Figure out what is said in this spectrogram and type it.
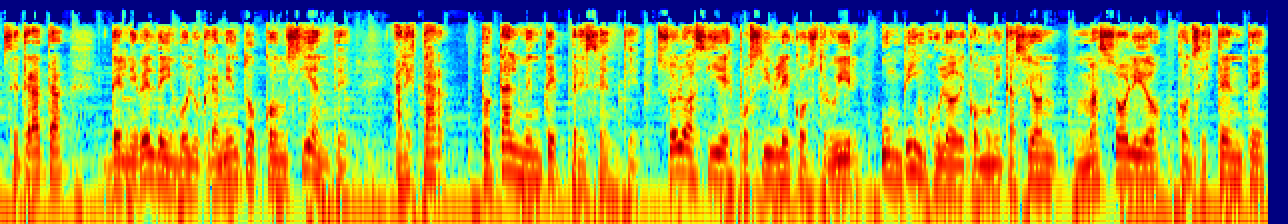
Se trata del nivel de involucramiento consciente al estar totalmente presente. Solo así es posible construir un vínculo de comunicación más sólido, consistente,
